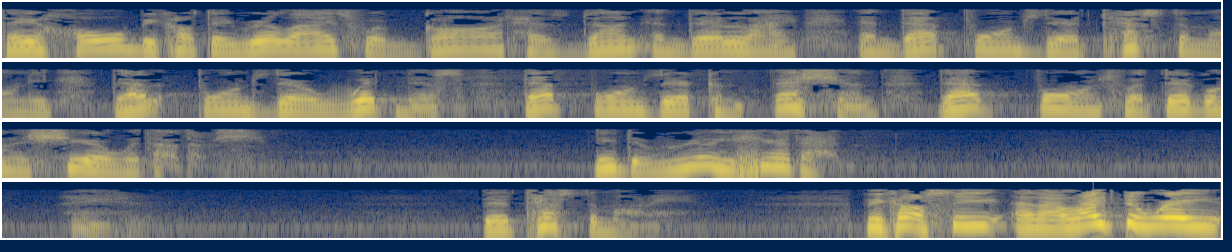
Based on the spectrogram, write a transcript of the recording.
They hold because they realize what God has done in their life, and that forms their testimony, that forms their witness, that forms their confession, that forms what they're going to share with others. Need to really hear that. Hey. Their testimony. Because see, and I like the way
